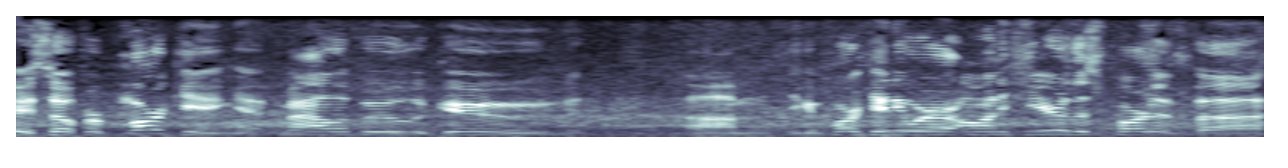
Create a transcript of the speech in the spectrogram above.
Okay, so for parking at Malibu Lagoon, um, you can park anywhere on here, this part of, uh,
